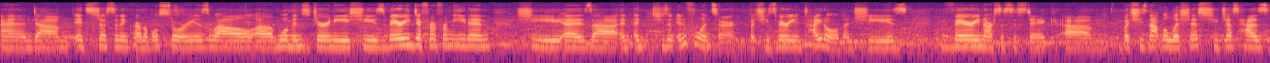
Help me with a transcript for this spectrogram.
and um, it's just an incredible story as well. A woman's journey. She's very different from Eden. She is uh, an, a, she's an influencer, but she's very entitled and she's very narcissistic. Um, but she's not malicious. She just has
